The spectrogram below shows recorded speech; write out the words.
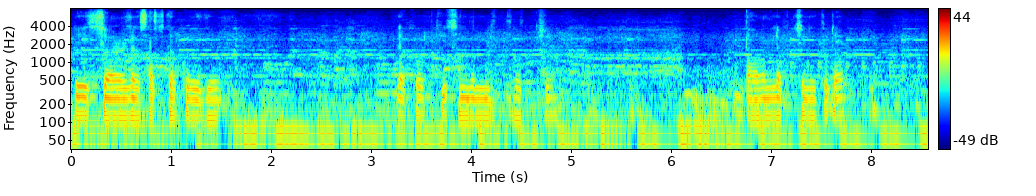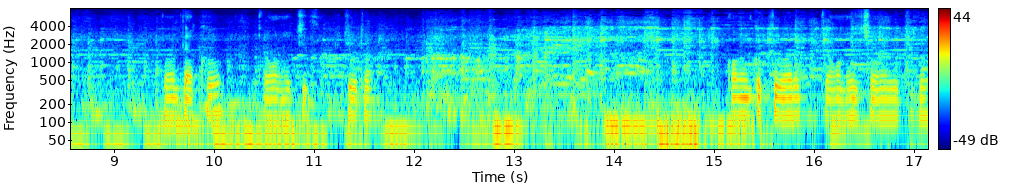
প্লিজ চ্যানেলটাকে সাবস্ক্রাইব করে দিও। দেখো কি সুন্দর নৃত্য হচ্ছে। দারুণ লাগছে নৃত্যটা। তোমরা দেখো কেমন হচ্ছে ভিডিওটা। কমেন্ট করতে পারো কেমন হয়েছে আমার ভিডিওটা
